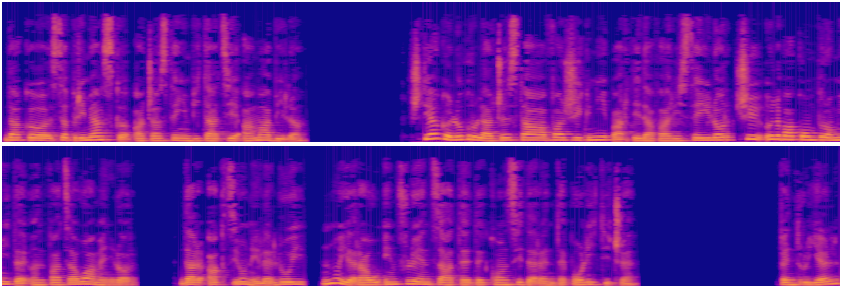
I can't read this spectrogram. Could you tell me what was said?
dacă să primească această invitație amabilă. Știa că lucrul acesta va jigni partida fariseilor și îl va compromite în fața oamenilor, dar acțiunile lui nu erau influențate de considerente politice. Pentru el,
